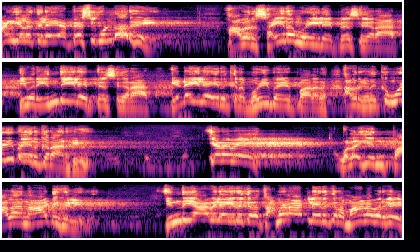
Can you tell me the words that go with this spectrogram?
ஆங்கிலத்திலேயே பேசிக்கொண்டார்கள். அவர் சைன மொழியிலே பேசுகிறார் இவர் இந்தியிலே பேசுகிறார் இடையிலே இருக்கிற மொழிபெயர்ப்பாளர் அவர்களுக்கு மொழிபெயர்க்கிறார்கள். எனவே உலகின் பல நாடுகளில் இந்தியாவிலே இருக்கிற தமிழ்நாட்டில் இருக்கிற மாணவர்கள்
